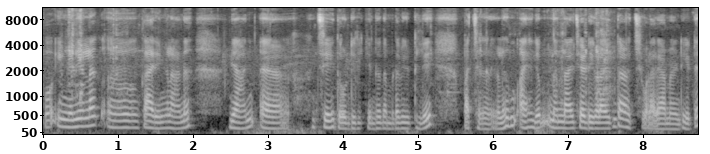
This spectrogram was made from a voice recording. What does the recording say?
അപ്പോൾ ഇങ്ങനെയുള്ള കാര്യങ്ങളാണ് ഞാൻ ചെയ്തുകൊണ്ടിരിക്കുന്നത് നമ്മുടെ വീട്ടിൽ പച്ചക്കറികളും ആയാലും നന്നായി ചെടികളായാലും തഴച്ച് വളരാൻ വേണ്ടിയിട്ട്.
